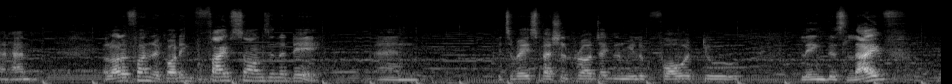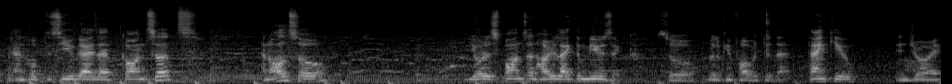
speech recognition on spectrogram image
and had a lot of fun recording five songs in a day and it's a very special project and we look forward to playing this live and hope to see you guys at concerts. And also your response on how you like the music. So we're looking forward to that. Thank you. Enjoy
